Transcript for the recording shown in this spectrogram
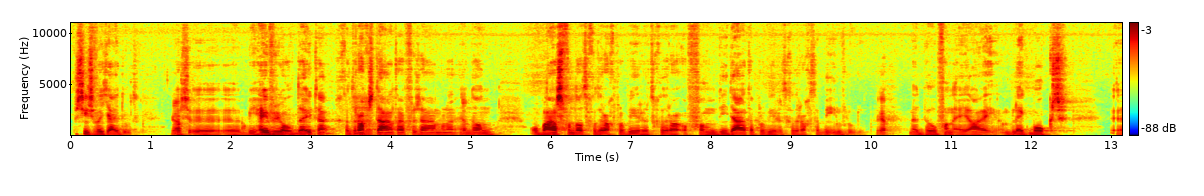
precies wat jij doet. Ja. Dus behavioral data, gedragsdata mm. verzamelen en dan op basis van dat gedrag proberen het gedrag, of van die data proberen het gedrag te beïnvloeden. Ja. Met behulp van AI, een black box, uh,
